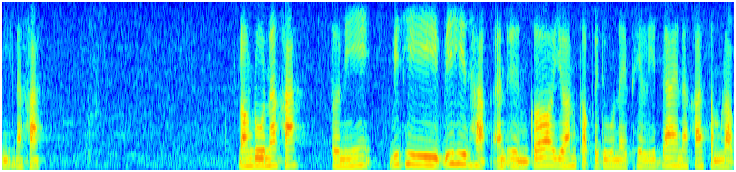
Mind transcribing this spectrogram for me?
นี้นะคะ ลองดูนะคะ ตัวนี้วิธีวิธีถักอันอื่นก็ย้อนกลับไปดูในเพลย์ลิสต์ได้นะคะสำหรับ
